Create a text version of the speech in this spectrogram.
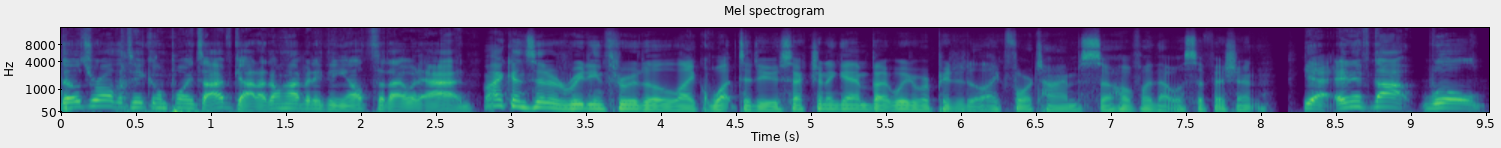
Those are all the take home points I've got. I don't have anything else that I would add. I considered reading through to like what to do section again, but we repeated it like four times, so hopefully that was sufficient. Yeah, and if not, we'll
